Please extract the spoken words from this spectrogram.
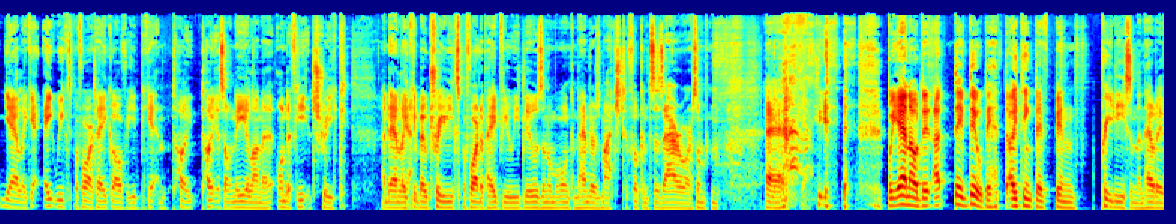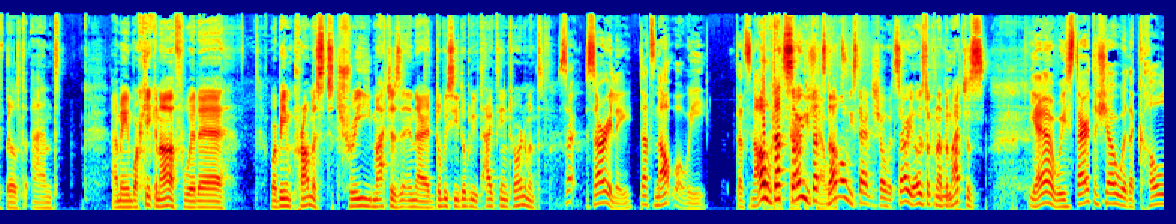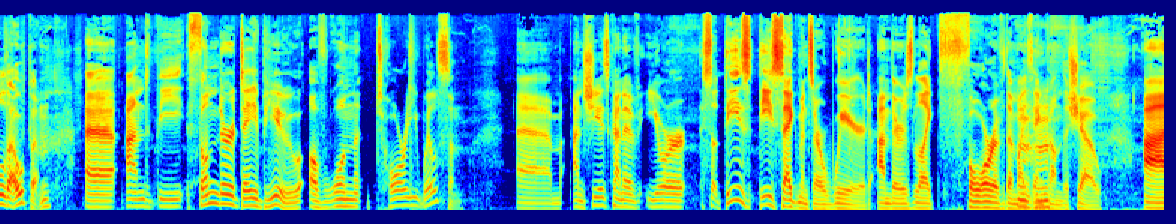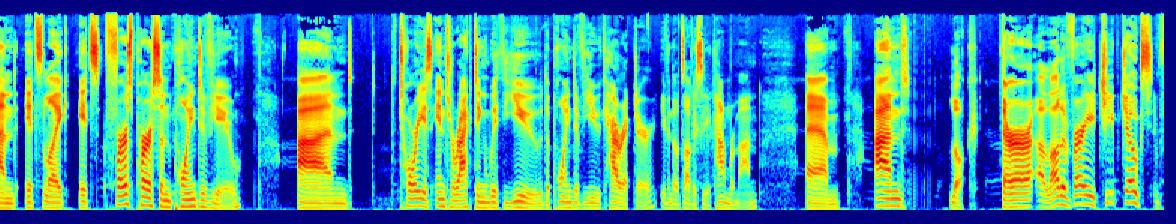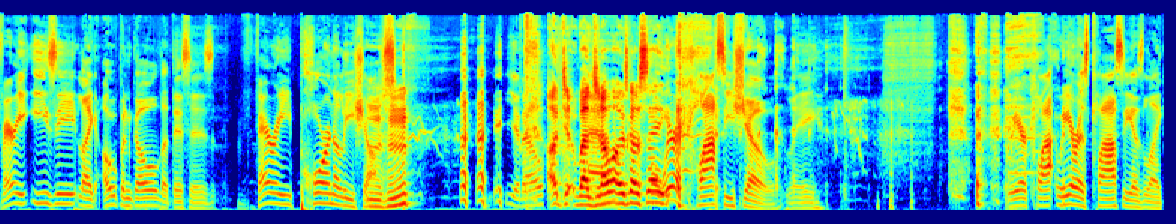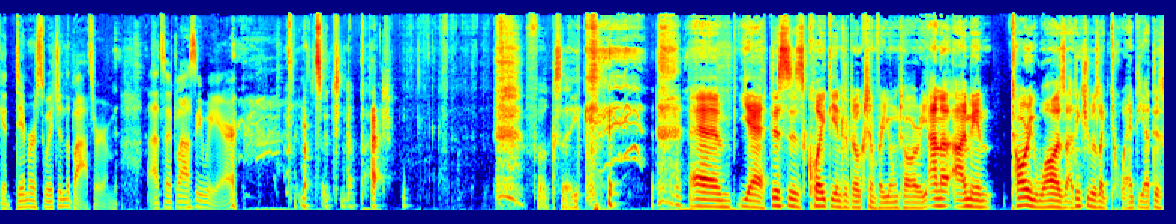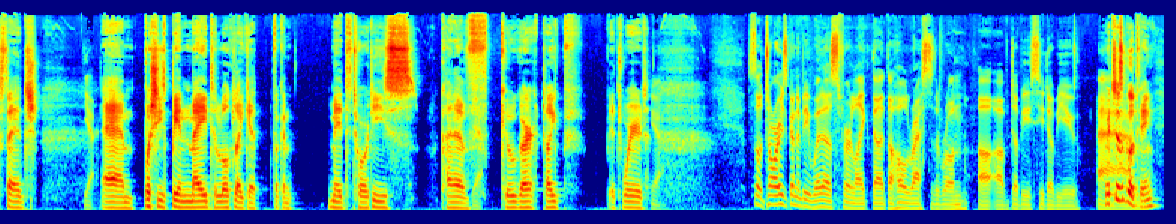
yeah, like eight weeks before a takeover, you'd be getting Tit- Titus O'Neil on an undefeated streak, and then like Yeah. about three weeks before the pay per view, he'd lose a number one contenders match to fucking Cesaro or something. Uh, but yeah, no, they uh, they do. They I think they've been pretty decent in how they've built, and I mean we're kicking off with uh we're being promised three matches in our WCW tag team tournament. So, sorry, Lee. That's not what we. That's not. Oh, that's sorry, that's not with. what we started the show with. Sorry, I was looking at the matches. Yeah, we start the show with a cold open, uh, and the Thunder debut of one Torrie Wilson. Um, and she is kind of your so these these segments are weird, and there's like four of them I think on the show, and it's like it's first person point of view, and Torrie is interacting with you, the point of view character, even though it's obviously a cameraman. Um, and look, there are a lot of very cheap jokes, very easy, like open goal that this is very pornily shot. Mm-hmm. you know? Oh, d- well, do you know what I was going to um, say? Oh, we're a classy show, Lee. we are cla- we are as classy as like a dimmer switch in the bathroom. That's how classy we are. We're switching the bathroom. Fuck's sake. Um, yeah, this is quite the introduction for young Torrie, and uh, I mean, Torrie was, I think she was like twenty at this stage. Yeah. Um, but she's been made to look like a fucking mid thirties kind of cougar type. It's weird. Yeah. So Torrie's going to be with us for like the the whole rest of the run uh, of WCW, Which is a good Um, thing.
